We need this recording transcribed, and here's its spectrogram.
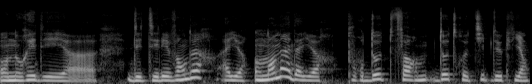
on aurait des des télévendeurs ailleurs. On en a d'ailleurs pour d'autres formes, d'autres types de clients.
